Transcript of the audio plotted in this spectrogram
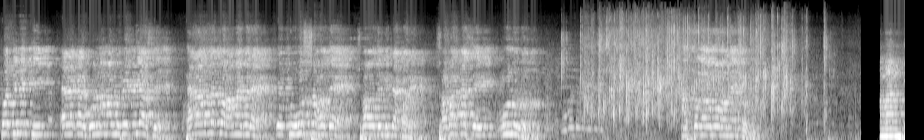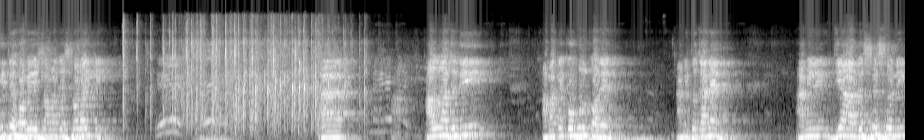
প্রতিনিধি এলাকার গণ্যমান্য ব্যক্তি আছে, তারাও যাতে আমাদের একটু উৎসাহ দেয়, সহযোগিতা করে। সবার কাছে অনুরোধ। আসসালামু আলাইকুম। সম্মান দিতে হবে এই সমাজের সবাইকে। আল্লাহ যদি আমাকে কবুল করেন, আমি তো জানেন, আমি জিয়া আদর্শের সৈনিক,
